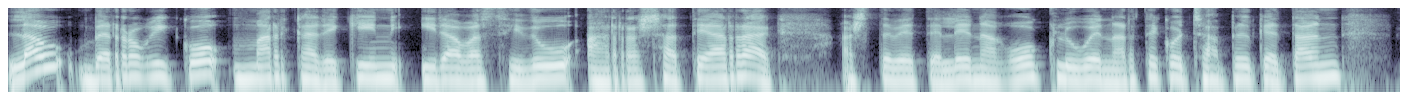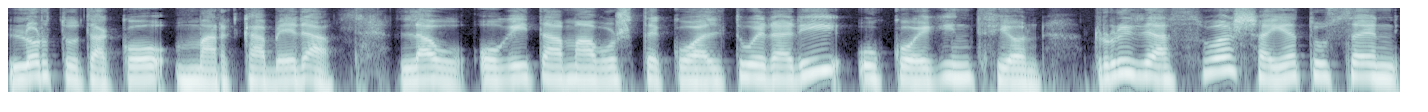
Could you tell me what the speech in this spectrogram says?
Lau, berrogiko markarekin irabazi du arrasatearrak. Astebete lehenago kluben arteko txapelketan lortutako marka bera. Lau, hogeita amabosteko altuerari uko egin zion. Ruidazua saiatu zen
